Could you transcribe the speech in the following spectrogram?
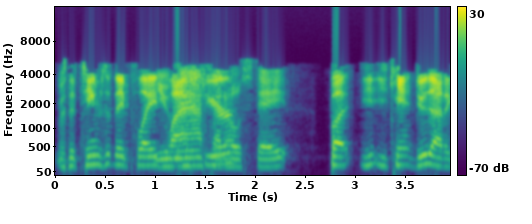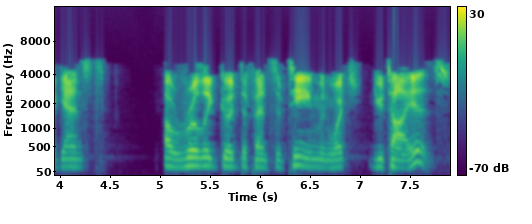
with the teams that they played UMass, last year. Idaho State. But you, you can't do that against a really good defensive team in which Utah is.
